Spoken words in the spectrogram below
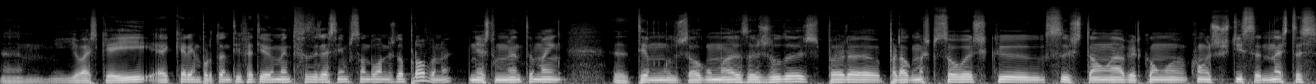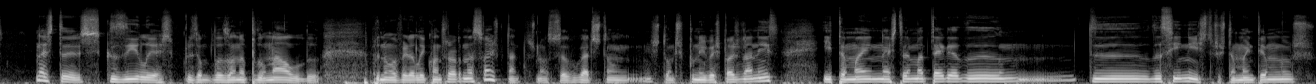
Um, e eu acho que aí é que era importante efetivamente fazer esta inversão do ônus da prova, não é? Neste momento também uh, temos algumas ajudas para, para algumas pessoas que se estão a ver com a, com a justiça nestas nestas quesílias, por exemplo, da zona pedonal, de, de não haver ali contraordenações, portanto, os nossos advogados estão, estão disponíveis para ajudar nisso, e também nesta matéria de, de, de sinistros, também temos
